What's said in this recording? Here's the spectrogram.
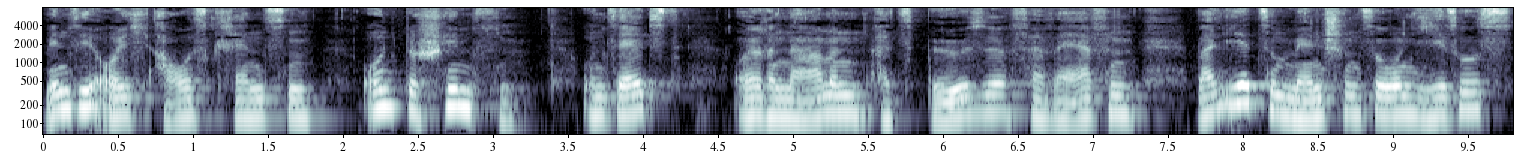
wenn sie euch ausgrenzen und beschimpfen und selbst euren Namen als böse verwerfen, weil ihr zum Menschensohn Jesus,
